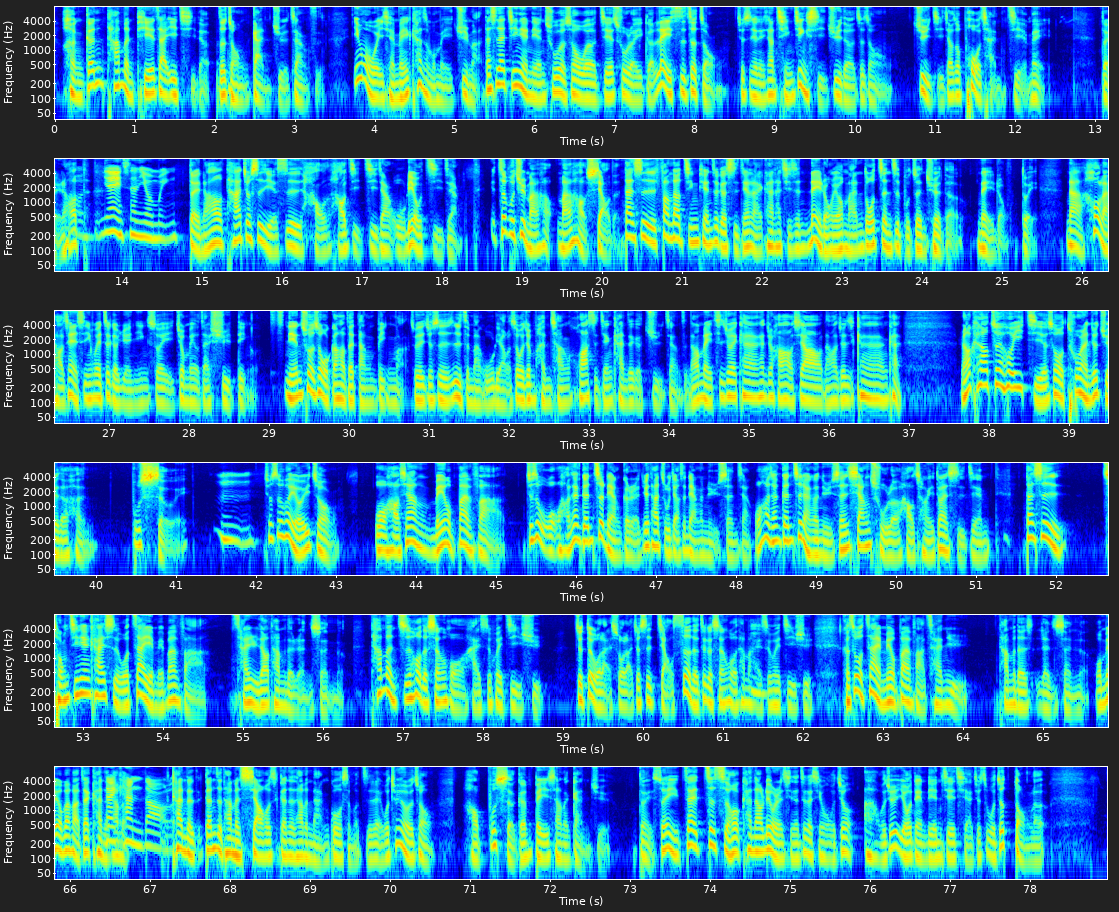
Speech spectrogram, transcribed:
很跟他们贴在一起的这种感觉，这样子。因为我以前没看什么美剧嘛，但是在今年年初的时候，我有接触了一个类似这种，就是有点像情境喜剧的这种剧集，叫做《破产姐妹》。对，然后应该也是很有名。对，然后它就是也是好好几季这样，五六季这样。这部剧蛮好，蛮好笑的。但是放到今天这个时间来看，它其实内容有蛮多政治不正确的内容。对，那后来好像也是因为这个原因，所以就没有再续订了。年初的时候，我刚好在当兵嘛，所以就是日子蛮无聊的，所以我就很常花时间看这个剧这样子。然后每次就会看看看，就好好笑，然后就是看看看看，然后看到最后一集的时候，我突然就觉得很不舍诶、欸。嗯，就是会有一种，我好像没有办法，就是我好像跟这两个人，因为他主角是两个女生，这样，我好像跟这两个女生相处了好长一段时间，但是从今天开始，我再也没办法参与到他们的人生了。他们之后的生活还是会继续，就对我来说啦，就是角色的这个生活，他们还是会继续，可是我再也没有办法参与。他们的人生了，我没有办法再看着他们看到了，看着跟着他们笑，或是跟着他们难过什么之类，我就有一种好不舍跟悲伤的感觉。对，所以在这时候看到六人行的这个新闻，我就啊，我就有点连接起来，就是我就懂了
